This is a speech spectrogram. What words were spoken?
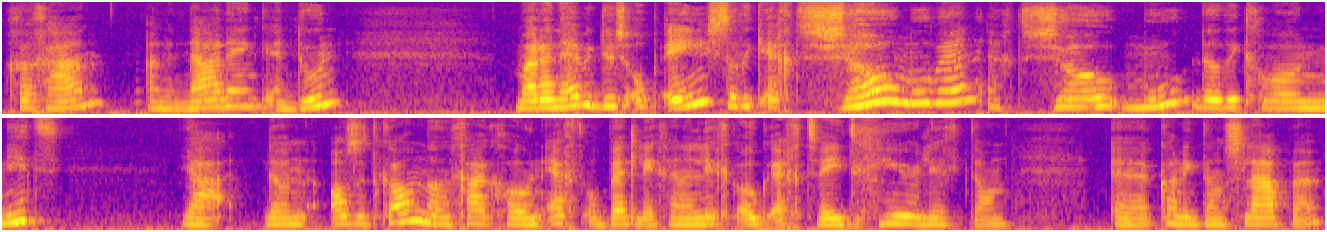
gegaan. Aan het nadenken en doen. Maar dan heb ik dus opeens dat ik echt zo moe ben. Echt zo moe. Dat ik gewoon niet. Ja, dan als het kan, dan ga ik gewoon echt op bed liggen. En dan lig ik ook echt twee, drie uur lig ik dan, eh, kan ik dan slapen.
